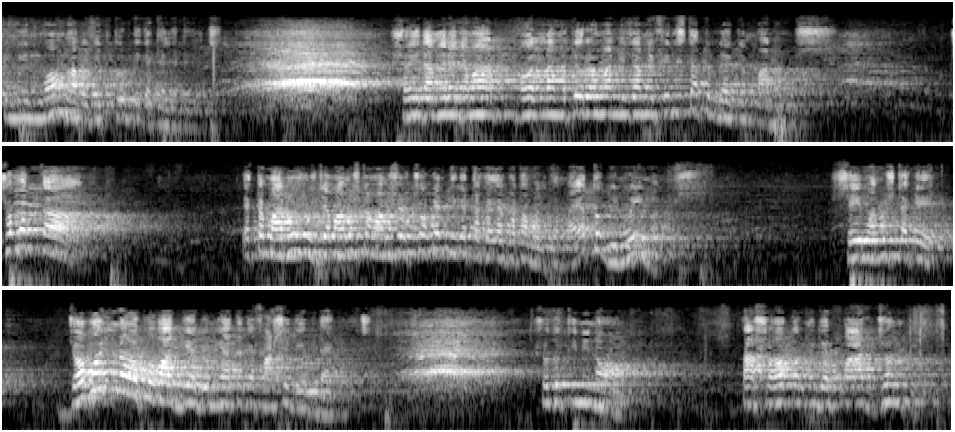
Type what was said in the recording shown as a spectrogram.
কি নির্মমভাবে মৃত্যুর দিকে ঠেলে দিয়েছে। শহীদ আমিরে জামাত, মৌলানা মতিউর রহমান নিজামী ফিরিস্তাতুল্লাহ একজন মানুষ। চমৎকার! একটা মানুষ, যে মানুষটা মানুষের চোখের দিকে তাকাইয়া কথা বলতেন না, এত বিনয়ী মানুষ। সেই মানুষটাকে জঘন্য অপবাদ দিয়ে দুনিয়া থেকে ফাঁসি দিয়ে বিদায় করেছে। শুধু তিনি নন, তার সহকর্মীদের পাঁচজনকে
